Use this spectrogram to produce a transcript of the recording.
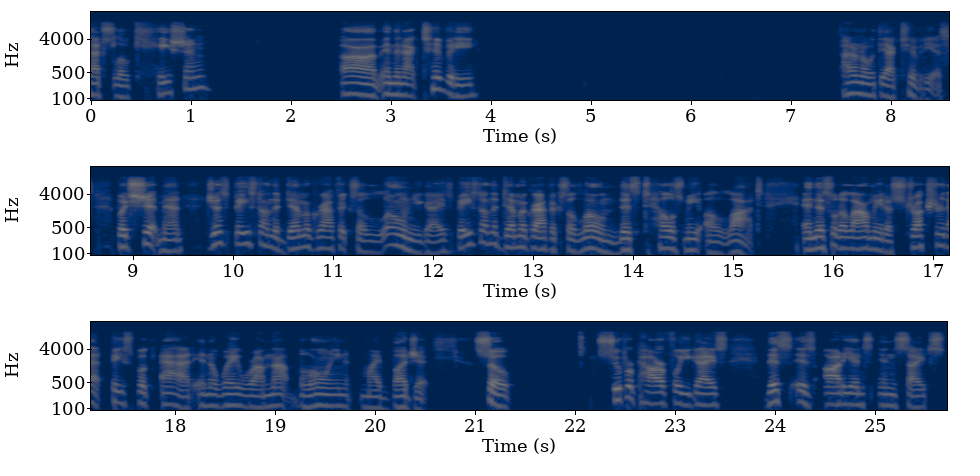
that's location um and then activity I don't know what the activity is, but shit, man, just based on the demographics alone, you guys, based on the demographics alone, this tells me a lot. And this would allow me to structure that Facebook ad in a way where I'm not blowing my budget. So, super powerful you guys this is audience insights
